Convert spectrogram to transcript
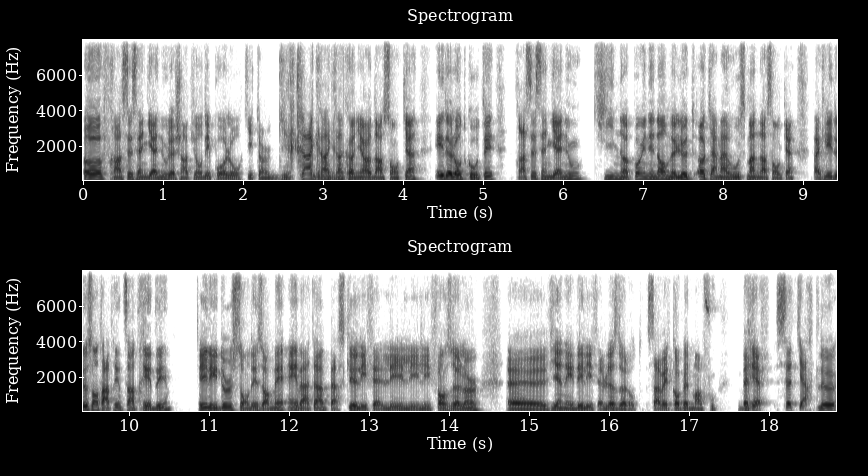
A Francis Ngannou, le champion des poids lourds, qui est un grand, grand, grand cogneur dans son camp. Et de l'autre côté, Francis Ngannou, qui n'a pas une énorme lutte, a Kamaru Usman dans son camp. Fait que les deux sont en train de s'entraider. Et les deux sont désormais imbattables parce que les, forces de l'un euh, viennent aider les faiblesses de l'autre. Ça va être complètement fou. Bref, cette carte-là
